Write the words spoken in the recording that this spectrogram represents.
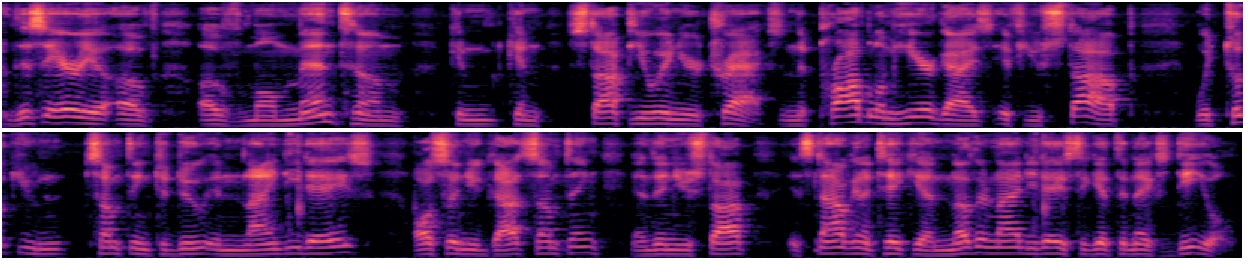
this area of of momentum can can stop you in your tracks. And the problem here, guys, if you stop, what took you something to do in 90 days, all of a sudden you got something, and then you stop. It's now going to take you another 90 days to get the next deal.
